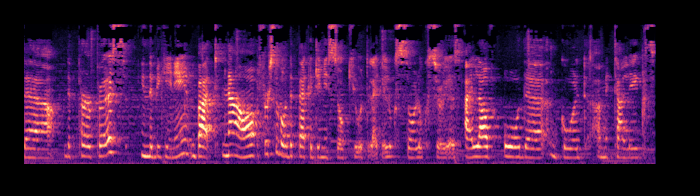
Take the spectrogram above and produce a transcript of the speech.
the the purpose in the beginning but now first of all the packaging is so cute. Like it looks so luxurious. I love all the gold uh, metallics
